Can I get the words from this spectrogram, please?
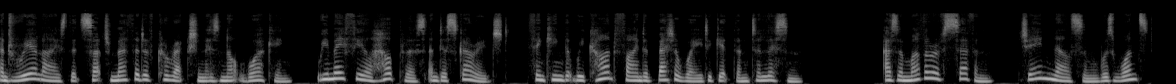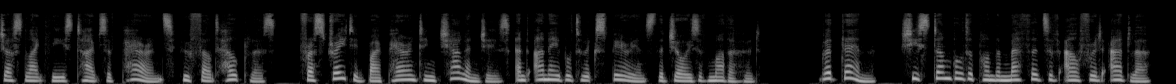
and realize that such method of correction is not working, we may feel helpless and discouraged, thinking that we can't find a better way to get them to listen. As a mother of seven, Jane Nelsen was once just like these types of parents who felt helpless, frustrated by parenting challenges, and unable to experience the joys of motherhood. But then, she stumbled upon the methods of Alfred Adler,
